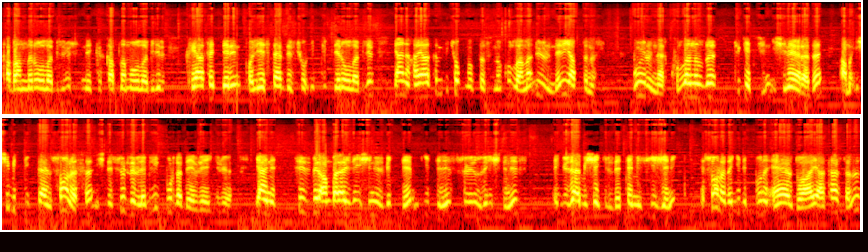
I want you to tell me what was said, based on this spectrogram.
tabanları olabilir, üstündeki kaplama olabilir, kıyafetlerin polyesterdir, çok iplikleri olabilir. Yani hayatın birçok noktasında kullanılan ürünleri yaptınız. Bu ürünler kullanıldı, tüketicinin işine yaradı. Ama işi bittikten sonrası işte sürdürülebilirlik burada devreye giriyor. Yani siz bir ambalajda işiniz bitti, gittiniz, suyunuzu içtiniz, e, güzel bir şekilde temiz, hijyenik. E, sonra da gidip bunu eğer doğaya atarsanız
